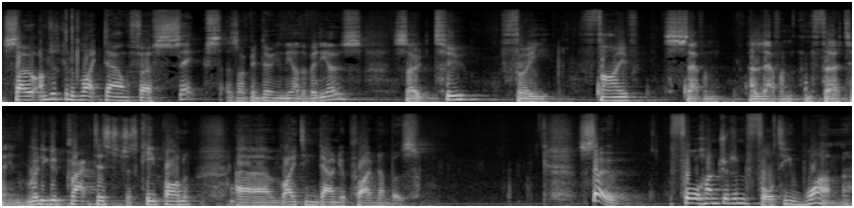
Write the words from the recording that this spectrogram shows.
So I'm just going to write down the first six, as I've been doing in the other videos. So 2, 3, 5, 7, 11 and 13. Really good practice to just keep on uh, writing down your prime numbers. So 441.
